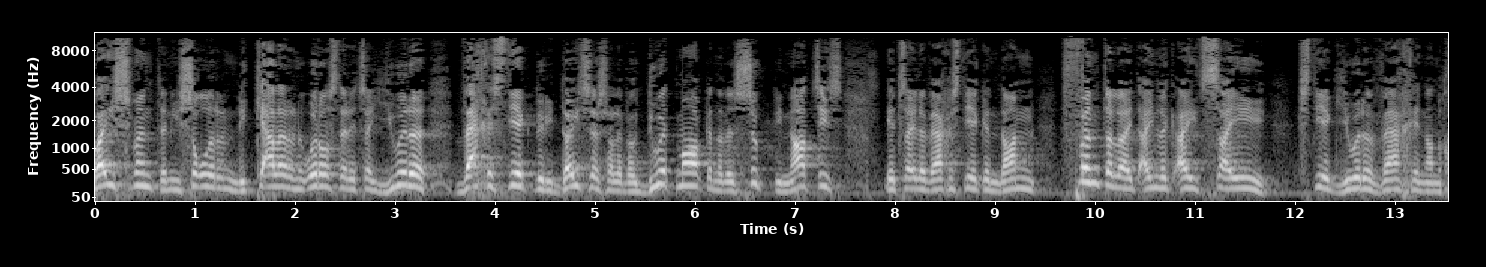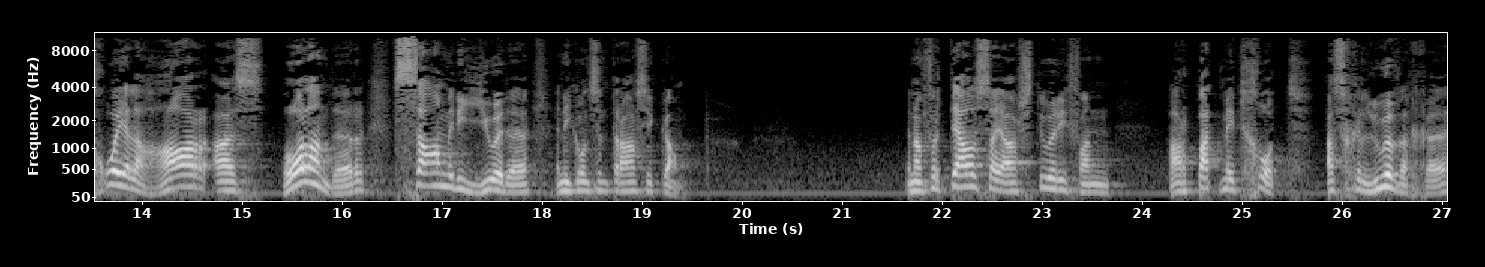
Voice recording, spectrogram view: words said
basement in die solder en die keller en oralste het sy Jode weggesteek deur die Duitsers hulle wou doodmaak en hulle soek die nasies het sy hulle weggesteek en dan vind hulle uiteindelik uit sy steek Jode weg en dan gooi hulle haar as Hollander saam met die Jode in die konsentrasiekamp. En dan vertel sy haar storie van haar pad met God as gelowige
